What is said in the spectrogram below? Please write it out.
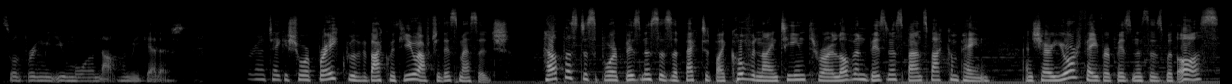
So we'll bring you more on that when we get it. We're going to take a short break. We'll be back with you after this message. Help us to support businesses affected by COVID 19 through our Lovin Business Bounce Back campaign and share your favourite businesses with us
